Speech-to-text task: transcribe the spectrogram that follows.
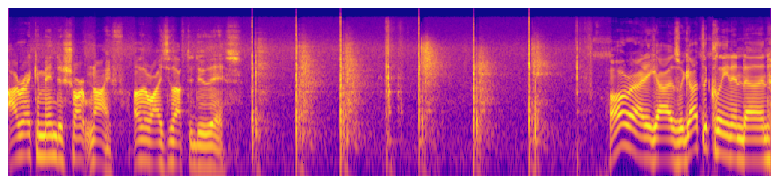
I recommend a sharp knife. Otherwise, you'll have to do this. Alrighty guys, we got the cleaning done.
